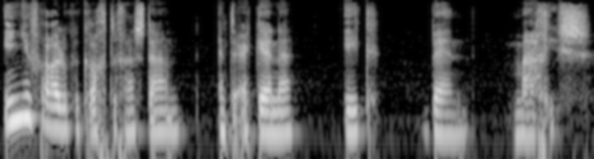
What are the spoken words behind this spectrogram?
in je vrouwelijke kracht te gaan staan en te erkennen: ik ben magisch.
